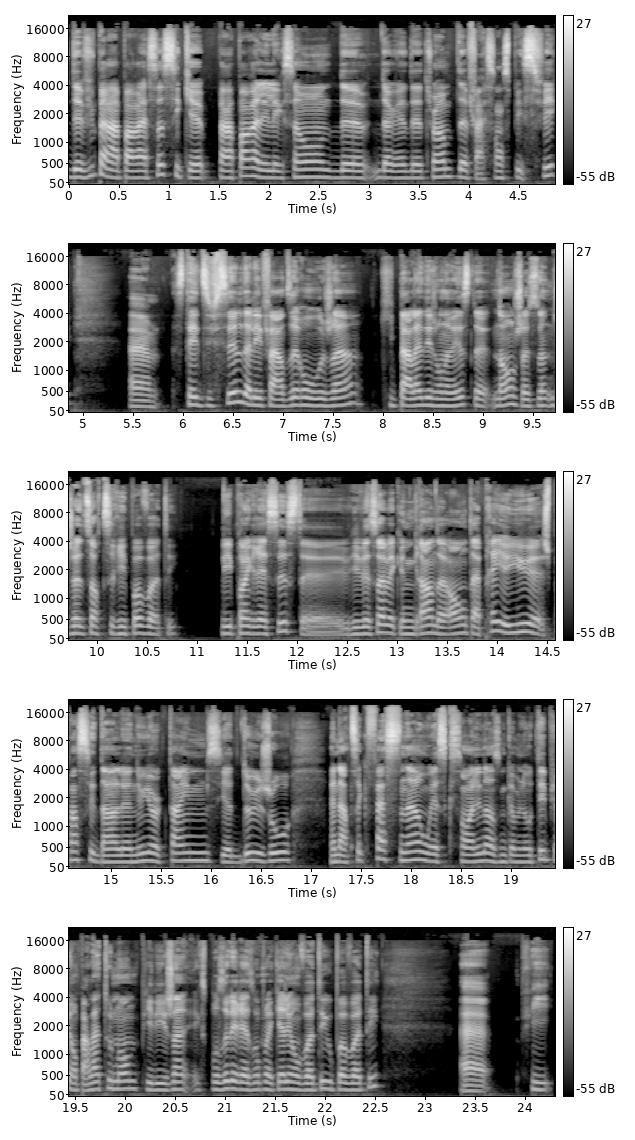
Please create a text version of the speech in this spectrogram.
de vue par rapport à ça, c'est que par rapport à l'élection de, de, Trump de façon spécifique, euh, c'était difficile de les faire dire aux gens qui parlaient des journalistes de, non, je, ne sortirai pas voter. Les progressistes euh, vivaient ça avec une grande honte. Après, il y a eu, euh, je pense que c'est dans le New York Times, il y a deux jours, un article fascinant où est-ce qu'ils sont allés dans une communauté, puis on parlait à tout le monde, puis les gens exposaient les raisons pour lesquelles ils ont voté ou pas voté. Euh, puis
